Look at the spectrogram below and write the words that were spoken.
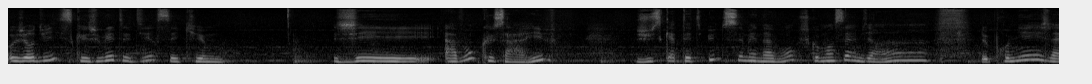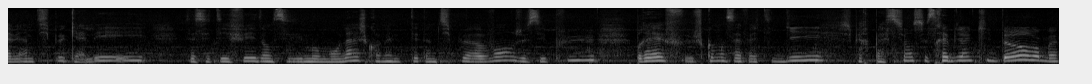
aujourd'hui, ce que je voulais te dire, c'est que j'ai, avant que ça arrive, jusqu'à peut-être une semaine avant, je commençais à me dire, ah, le premier, je l'avais un petit peu calé, ça s'était fait dans ces moments-là, je crois même peut-être un petit peu avant, je sais plus. Bref, je commence à fatiguer, je perds patience, ce serait bien qu'il dorme.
